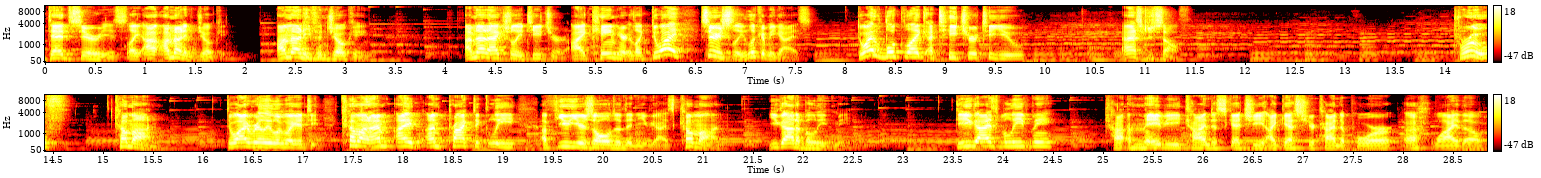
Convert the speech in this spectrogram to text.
dead serious. Like, I, am not even joking. I'm not even joking. I'm not actually a teacher. I came here, like, do I, seriously, look at me, guys. Do I look like a teacher to you? Ask yourself. Proof? Come on. Do I really look like a teacher? Come on, I'm, I, I'm practically a few years older than you guys. Come on. You gotta believe me. Do you guys believe me? maybe kind of sketchy. I guess you're kind of poor. Ugh, why though?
